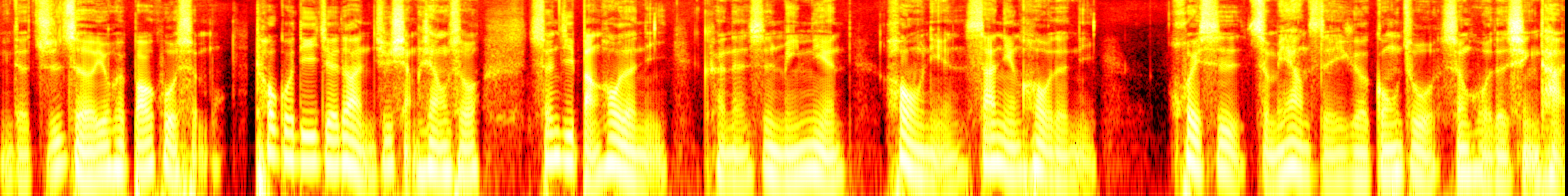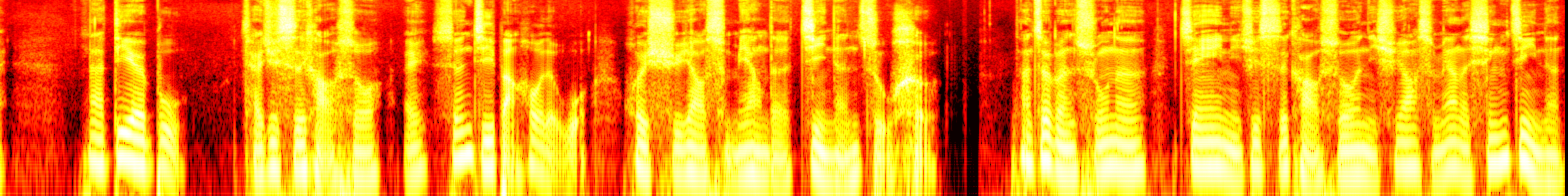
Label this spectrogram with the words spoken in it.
你的职责又会包括什么？透过第一阶段，你去想象说，升级版后的你可能是明年、后年、三年后的你，会是怎么样子的一个工作生活的形态？那第二步才去思考说，诶，升级版后的我会需要什么样的技能组合？那这本书呢，建议你去思考说，你需要什么样的新技能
